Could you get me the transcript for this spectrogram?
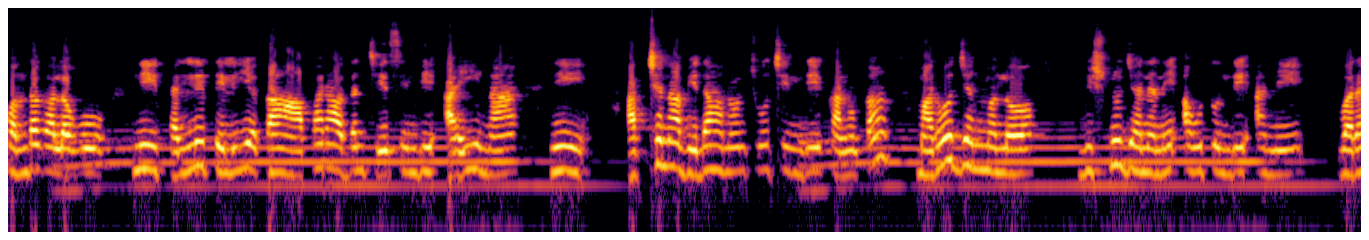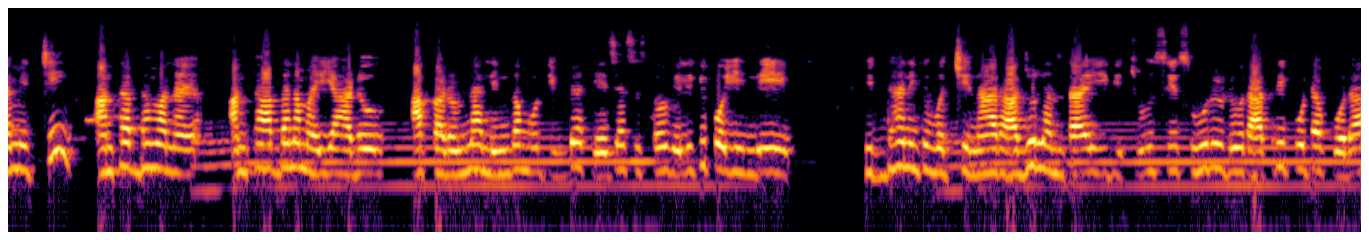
పొందగలవు. నీ తల్లి తెలియక అపరాధం చేసింది అయినా నీ అర్చన విధానం చూచింది కనుక మరో జన్మలో విష్ణు జనని అవుతుంది అని వరమిచ్చి అంతర్ధమన అంతర్ధనమయ్యాడు. అక్కడున్న లింగము దివ్య తేజస్సుతో వెలిగిపోయింది. యుద్ధానికి వచ్చిన రాజులంతా ఇది చూసి సూర్యుడు రాత్రిపూట కూడా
